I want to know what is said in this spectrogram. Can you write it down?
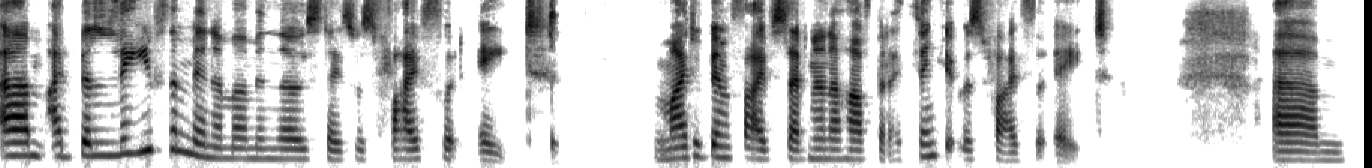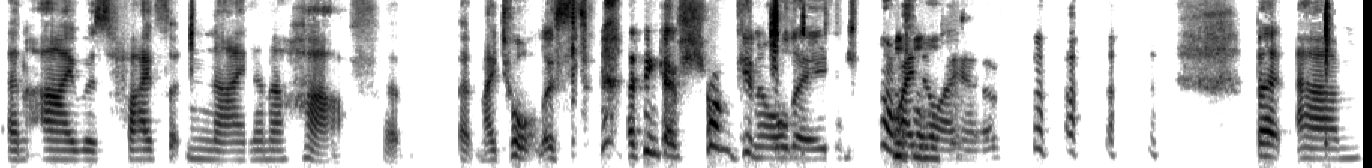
Um, I believe the minimum in those days was five foot eight. Might have been five seven and a half, but I think it was five foot eight. Um, and I was five foot nine and a half at, at my tallest. I think I've shrunk in old age. Oh, I know I have. but um,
